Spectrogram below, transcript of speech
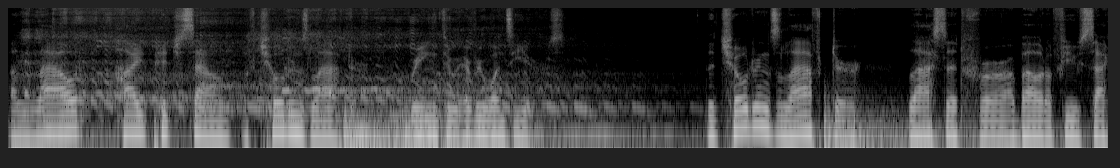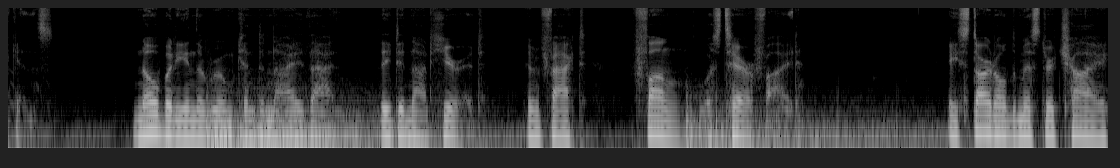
a loud, high pitched sound of children's laughter ringing through everyone's ears. The children's laughter lasted for about a few seconds. Nobody in the room can deny that they did not hear it. In fact, Feng was terrified. A startled Mr. Chai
